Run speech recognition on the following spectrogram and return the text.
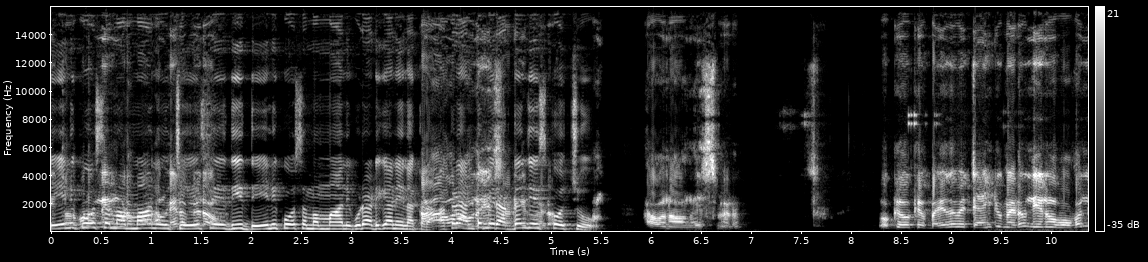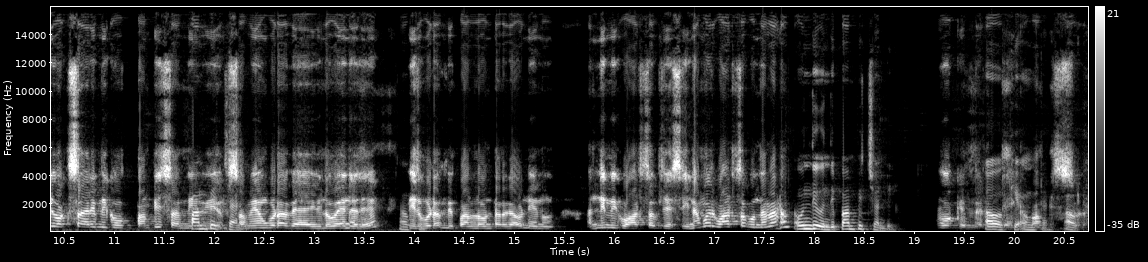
దేనికోసం అమ్మా మేము నువ్వు. చేసేది దేనికోసం అమ్మా అని కూడా అడిగా నేను అక్కడ. అక్కడ అంటే మీరు అర్థం. చేసుకోవచ్చు. అవునవును yes madam. Okay okay by the way thank you madam నేను అవన్నీ ఒకసారి మీకు పంపిస్తాను. సమయం కూడా విలువైనదే. మీరు కూడా మీ పనిలో ఉంటారు కాబట్టి నేను అన్ని మీకు వాట్సాప్ చేసి ఈ నెంబర్ వాట్సాప్ ఉందా మేడం ఉంది ఉంది. పంపించండి. Okay madam okay. ఉంటాను. ఓకే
